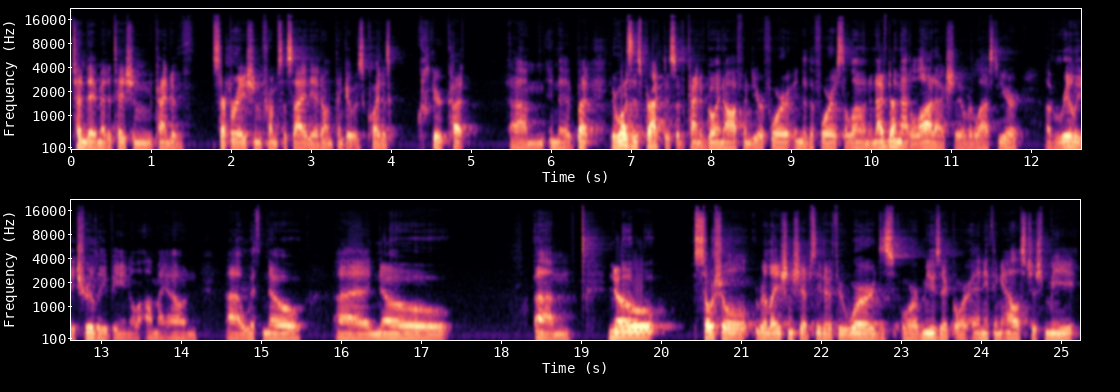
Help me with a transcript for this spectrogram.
10 day meditation kind of separation from society. I don't think it was quite as clear cut um, in the but there was this practice of kind of going off into your for into the forest alone. And i've done that a lot actually over the last year of really truly being on my own uh, with no uh, no um, no social relationships either through words or music or anything else just me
